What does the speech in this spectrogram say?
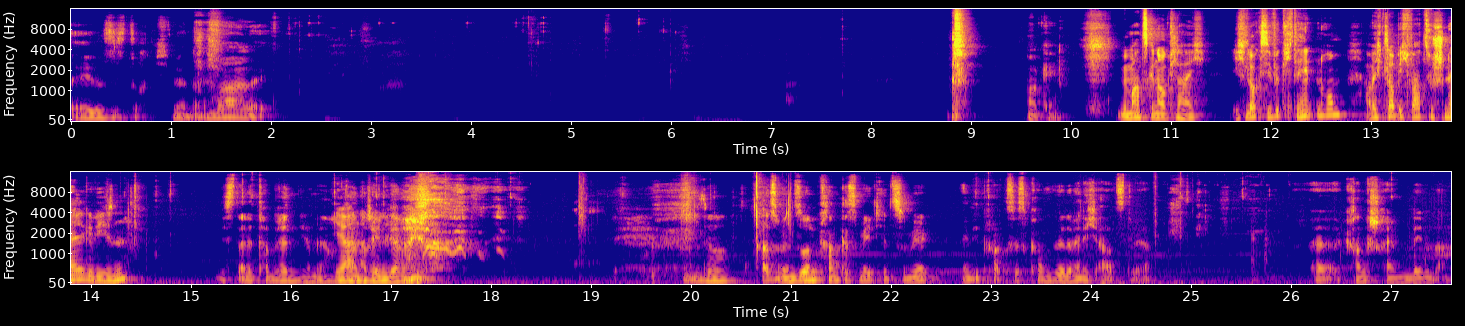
Ey, das ist doch nicht mehr normal, ey. Okay. Wir machen's genau gleich. Ich lock sie wirklich da hinten rum, aber ich glaube, ich war zu schnell gewesen. Ist deine Tabletten, Junge. Ja, Dann natürlich. reden wir weiter. So. Also, wenn so ein krankes Mädchen zu mir in die Praxis kommen würde, wenn ich Arzt wäre, äh, krank schreiben Leben lang.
